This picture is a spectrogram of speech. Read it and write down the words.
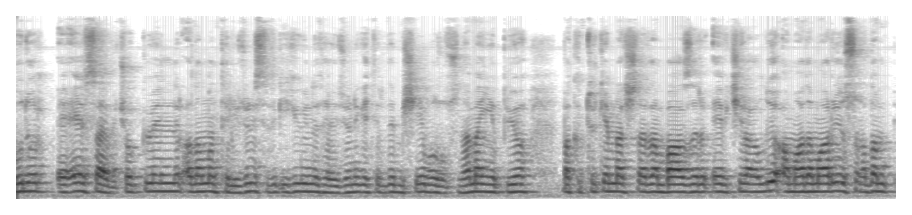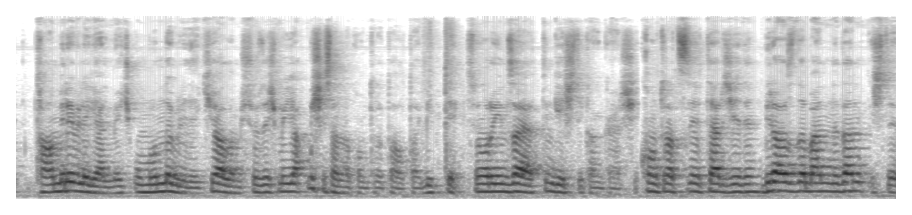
budur. E, ev sahibi çok güvenilir. Adamdan televizyon istedik. 2 günde televizyonu getirdi. Bir şey bozulsun. Hemen yapıyor. Bakın Türk emlakçılardan bazıları ev kiralıyor ama adam arıyorsun. Adam tamire bile gelmiyor. Hiç Umurunda bile değil. Kiralamış. Sözleşmeyi yapmış ya seninle kontratı 6 ay. Bitti. Sen oraya imza attın geçti kanka her şey. Kontratsız ev tercih edin. Biraz da ben neden işte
